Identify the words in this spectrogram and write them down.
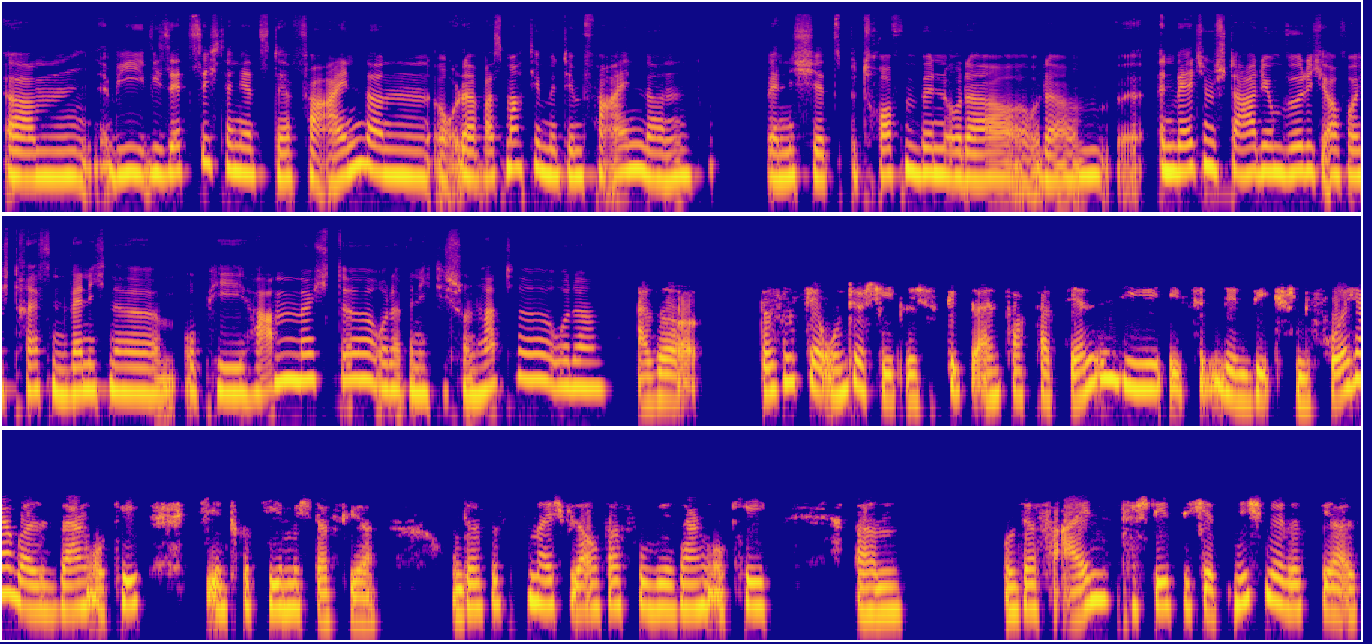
Ähm, wie, wie setzt sich denn jetzt der Verein dann oder was macht ihr mit dem Verein dann? Wenn ich jetzt betroffen bin oder, oder äh, in welchem Stadium würde ich auf euch treffen? Wenn ich eine OP haben möchte oder wenn ich die schon hatte oder? Also das ist ja unterschiedlich. Es gibt einfach Patienten, die, die finden den Weg schon vorher, weil sie sagen, okay, ich interessiere mich dafür. Und das ist zum Beispiel auch was, wo wir sagen, okay, ähm, unser Verein versteht sich jetzt nicht nur, dass wir als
